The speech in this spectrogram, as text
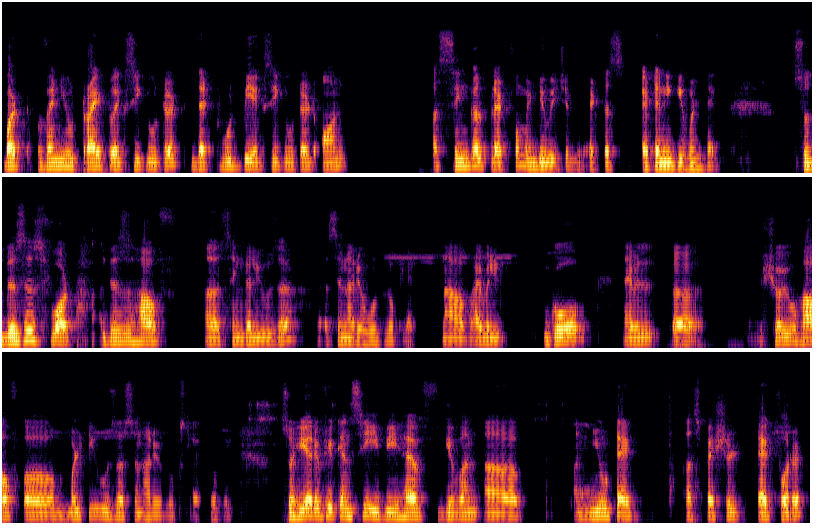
But when you try to execute it, that would be executed on a single platform individually at this at any given time. So this is what this is how a single user scenario would look like. Now I will go, I will uh, show you how a multi-user scenario looks like. Okay, so here if you can see, we have given a, a new tag, a special tag for it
